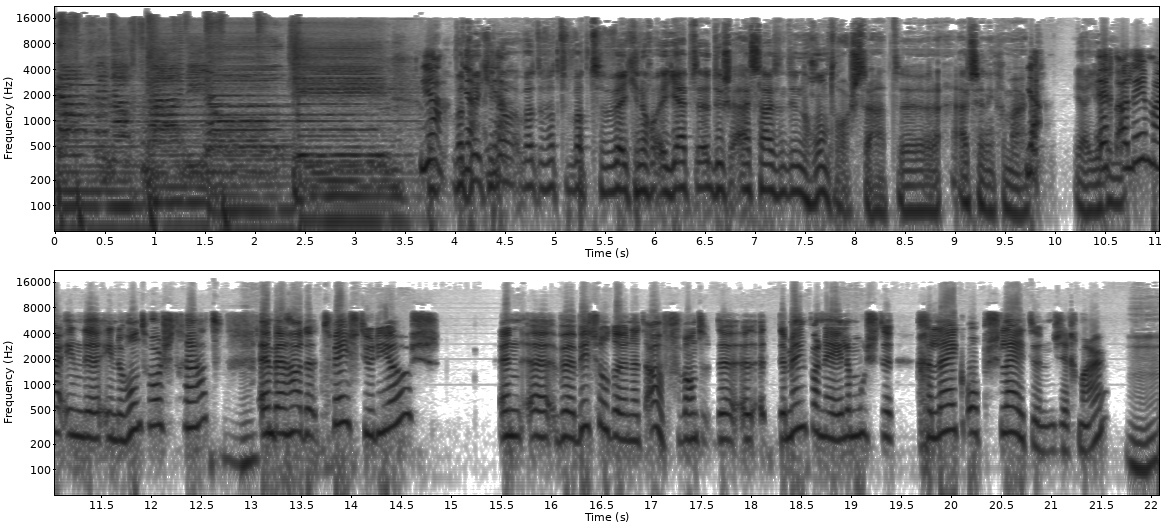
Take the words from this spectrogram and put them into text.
dag en nacht Radio 10. Ja, Wat, ja, weet je ja. nog, wat, wat, wat weet je nog? Jij hebt eh, dus uitsluitend in de Hondhorststraat eh uitzending gemaakt. Ja. ja je Echt bent- alleen maar in de, in de Hondhorststraat. En wij hadden twee studio's. En eh, we wisselden het af. Want de, eh, de mengpanelen moesten gelijk op slijten, zeg maar. Mhm.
